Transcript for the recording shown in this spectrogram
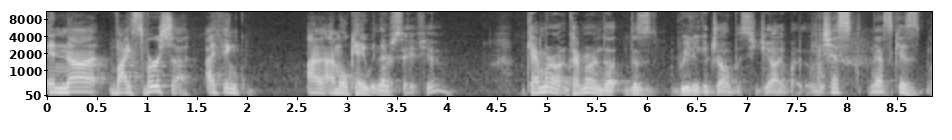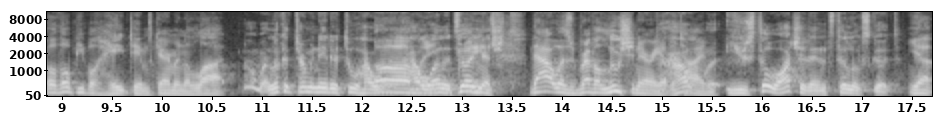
and not vice versa, I think I, I'm okay with We're it. safe, yeah. Cameron Cameron do- does really good job with CGI, by the way. Just that's because although people hate James Cameron a lot, No, but look at Terminator 2, how oh how well it's goodness, aged. that was revolutionary at the How time. you still watch it and it still looks good. Yeah.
